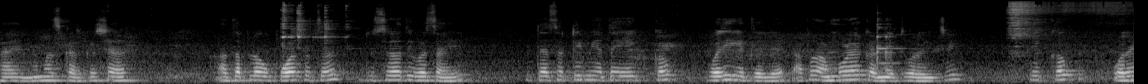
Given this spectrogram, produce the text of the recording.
हाय नमस्कार कशा आज आपला उपवासाचा दुसरा दिवस आहे. त्यासाठी मी आता एक कप वरी घेतलेले आहेत आपण आंबोळ्या करणार आहेत वरीचे एक कप वरी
